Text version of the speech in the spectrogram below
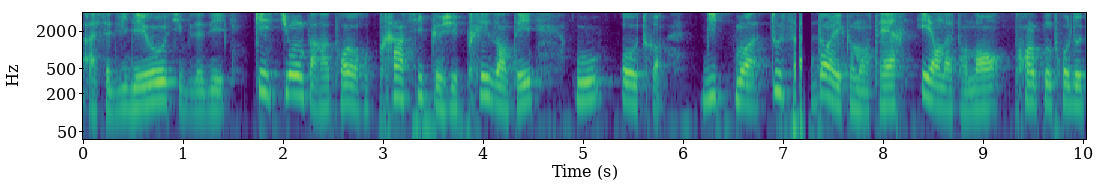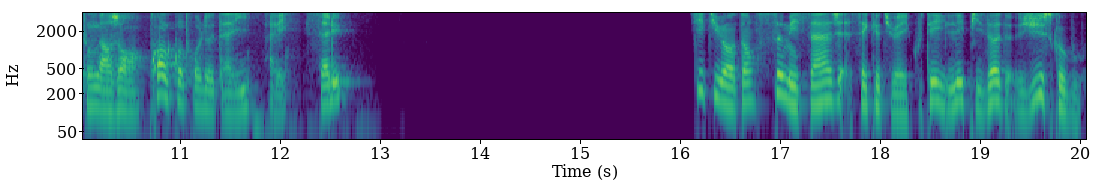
à cette vidéo, si vous avez des questions par rapport aux principes que j'ai présentés ou autres. Dites-moi tout ça dans les commentaires et en attendant, prends le contrôle de ton argent, prends le contrôle de ta vie. Allez, salut Si tu entends ce message, c'est que tu as écouté l'épisode jusqu'au bout.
